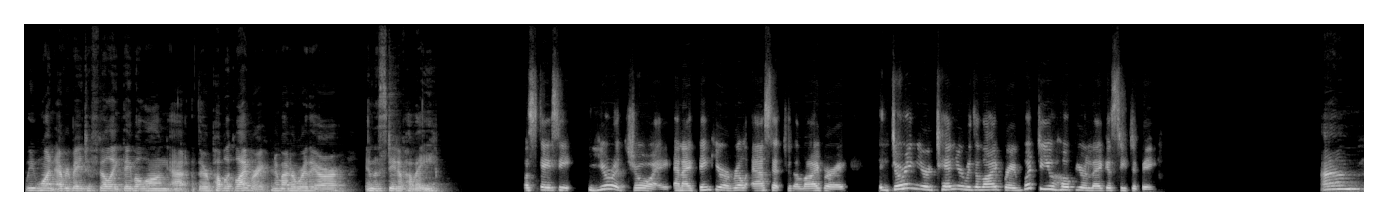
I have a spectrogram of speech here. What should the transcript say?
we want everybody to feel like they belong at their public library, no matter where they are in the state of Hawaii. Well, Stacey, you're a joy, and I think you're a real asset to the library. During your tenure with the library, what do you hope your legacy to be? Um,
